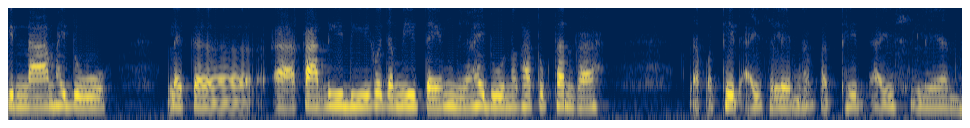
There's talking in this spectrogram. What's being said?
กินน้ำให้ดู แล้วก็อากาศดีๆ ก็จะมีแสงเหนือให้ดูนะคะ ทุกท่านคะจากประเทศไอซ์แลนด์ครับ ประเทศไอซ์แลนด์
